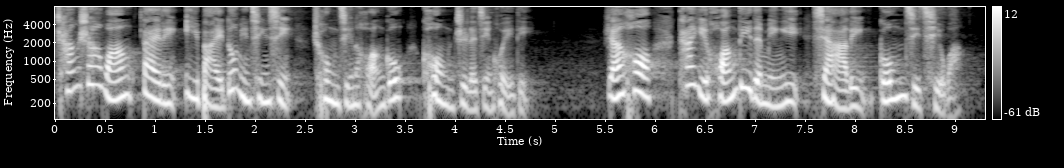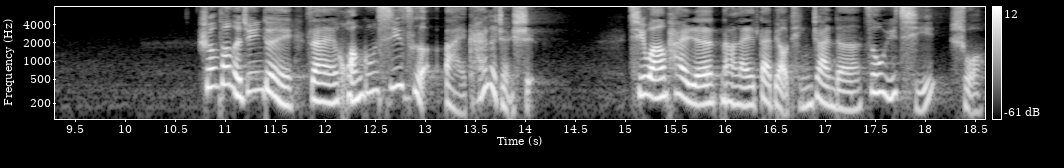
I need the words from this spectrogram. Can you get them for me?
长沙王带领一百多名亲信冲进了皇宫，控制了晋惠帝。然后他以皇帝的名义下令攻击齐王。双方的军队在皇宫西侧摆开了阵势。齐王派人拿来代表停战的邹于齐说：“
